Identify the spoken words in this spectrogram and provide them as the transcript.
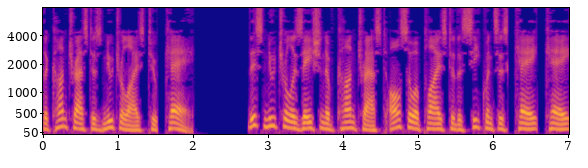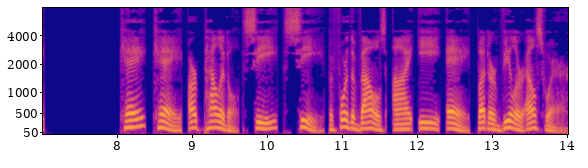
The contrast is neutralized to K. This neutralization of contrast also applies to the sequences K, K, K, K, are palatal C, C before the vowels I, E, A, but are velar elsewhere.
